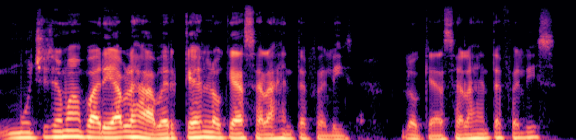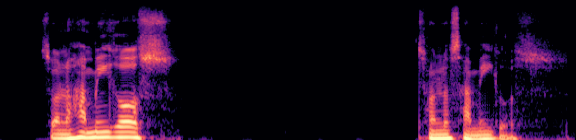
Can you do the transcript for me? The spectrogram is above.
muchísimas variables a ver qué es lo que hace a la gente feliz. Lo que hace a la gente feliz son los amigos, son los amigos,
